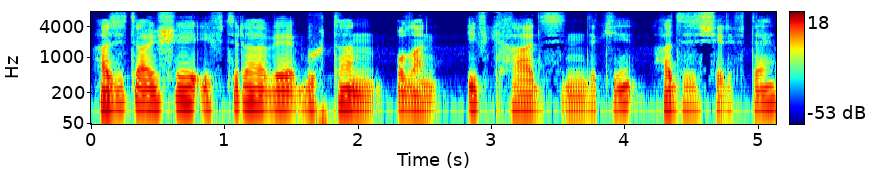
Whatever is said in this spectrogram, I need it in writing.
Hazreti Ayşe iftira ve buhtan olan ifk hadisindeki hadis-i şerifte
